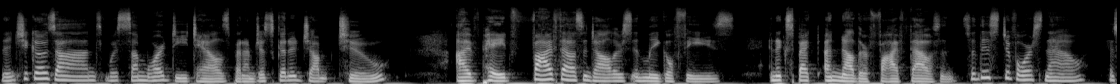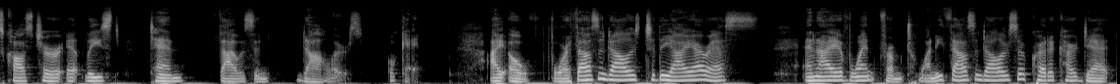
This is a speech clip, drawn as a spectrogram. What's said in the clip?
Then she goes on with some more details, but I'm just going to jump to I've paid $5,000 in legal fees and expect another 5000 So this divorce now has cost her at least $10,000. Okay. I owe $4,000 to the IRS and I have went from $20,000 of credit card debt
